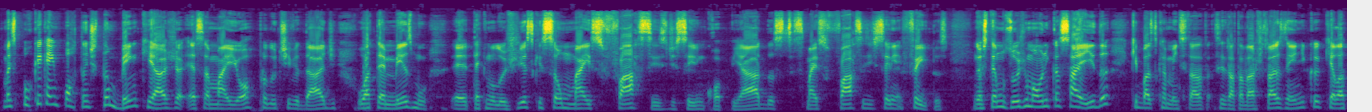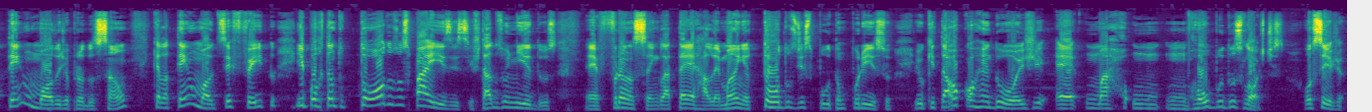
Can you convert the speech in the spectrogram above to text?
Mas por que é importante também que haja essa maior produtividade ou até mesmo é, tecnologias que são mais fáceis de serem copiadas, mais fáceis de serem feitas. Nós temos hoje uma única saída, que basicamente se trata, se trata da AstraZeneca, que ela tem um modo de produção, que ela tem um modo de ser feito, e portanto todos os países, Estados Unidos, é, França, Inglaterra, Alemanha, todos disputam por isso. E o que está ocorrendo hoje é uma, um, um roubo dos lotes. Ou seja,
